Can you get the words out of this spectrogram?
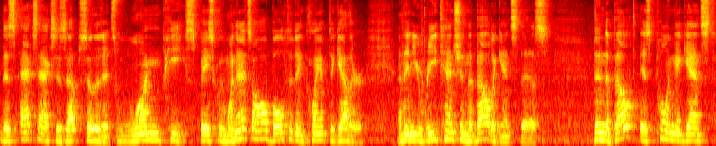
this x-axis up so that it's one piece basically when it's all bolted and clamped together and then you retension the belt against this then the belt is pulling against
